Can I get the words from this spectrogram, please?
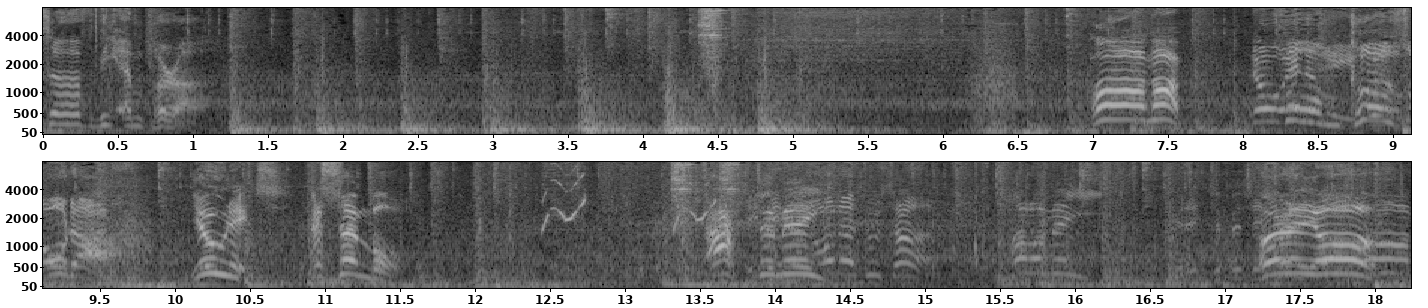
Serve the Emperor. Form up! No Form close order! Units, assemble! After me! Honor to serve. Follow me! Get into position! Hurry up!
